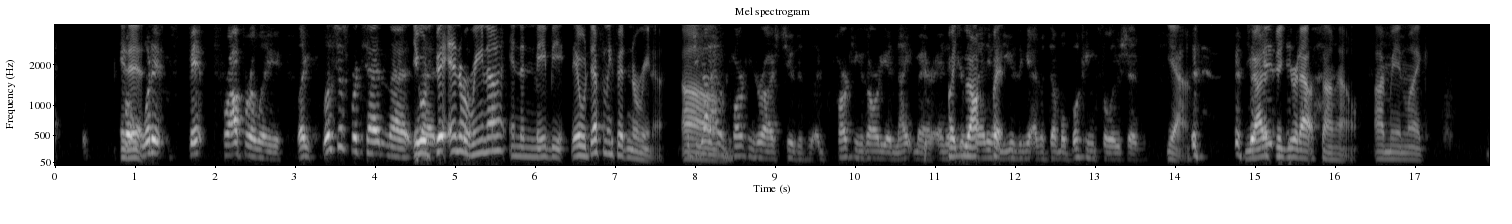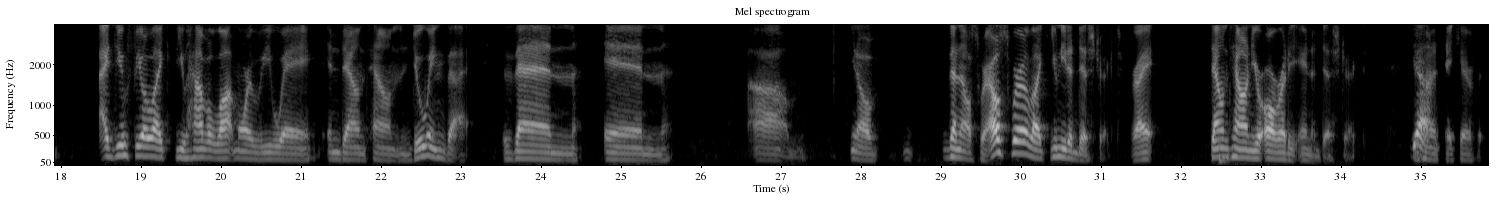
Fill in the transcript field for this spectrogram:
It but is. would it fit properly. Like, let's just pretend that it would that, fit in arena, and then maybe it would definitely fit in arena. But you gotta have a um, parking garage too, because parking is already a nightmare. And if you're you planning but, on using it as a double booking solution, yeah, you got to figure it out somehow. I mean, like, I do feel like you have a lot more leeway in downtown doing that than in, um, you know, than elsewhere. Elsewhere, like you need a district, right? Downtown, you're already in a district. You yeah, of take care of it.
